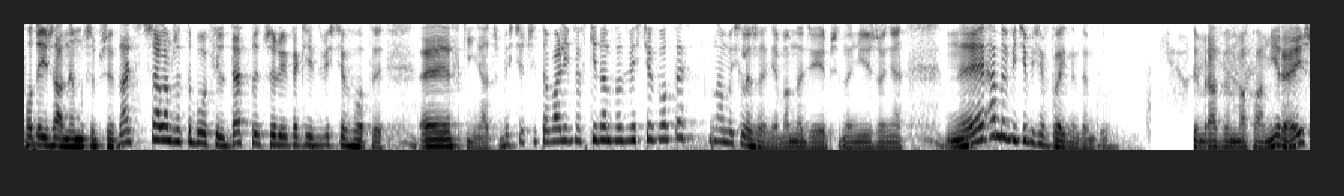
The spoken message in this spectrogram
podejrzane, muszę przyznać. Strzelam, że to było field testy, czyli w jakieś 200 zł e, skina. Czy byście czytowali ze skinem za 200 zł? No myślę, że nie. Mam nadzieję przynajmniej, że nie. E, a my widzimy się w kolejnym demku. Tym razem mapa Mirage.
